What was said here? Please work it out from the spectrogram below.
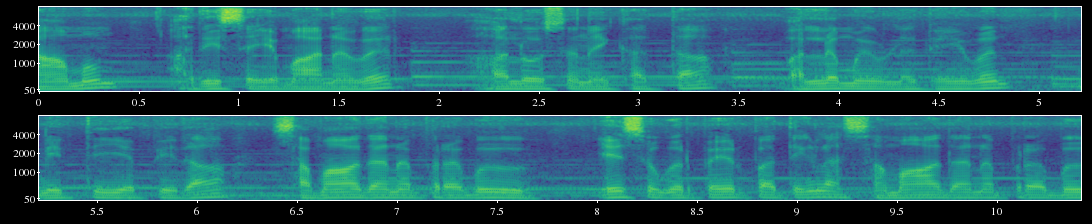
நாமம் அதிசயமானவர் ஆலோசனை கத்தா வல்லமையுள்ள தேவன் நித்திய பிதா சமாதான பிரபு. இயேசு ஒரு பெயர் பார்த்தீங்களா? சமாதான பிரபு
